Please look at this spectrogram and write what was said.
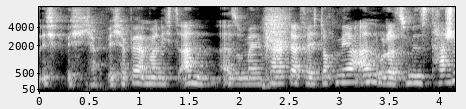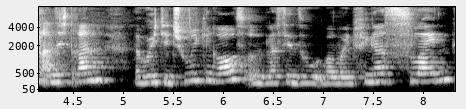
ich, ich habe ich hab ja immer nichts an. Also mein Charakter hat vielleicht doch mehr an oder zumindest Taschen an sich dran. Dann hole ich den Schuriken raus und lasse den so über meinen Finger sliden.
